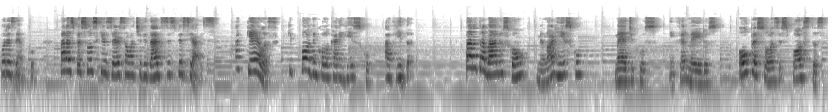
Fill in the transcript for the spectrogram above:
Por exemplo, para as pessoas que exerçam atividades especiais, aquelas que podem colocar em risco a vida. Para trabalhos com menor risco, médicos, enfermeiros ou pessoas expostas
